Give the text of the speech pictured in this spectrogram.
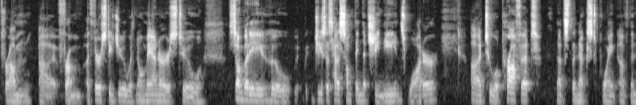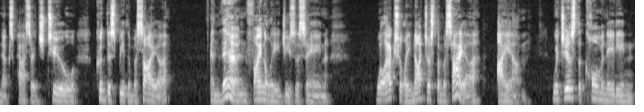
from uh, from a thirsty Jew with no manners to somebody who Jesus has something that she needs, water, uh, to a prophet. That's the next point of the next passage. To could this be the Messiah? And then finally, Jesus saying, well, actually, not just the Messiah, I am, which is the culminating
